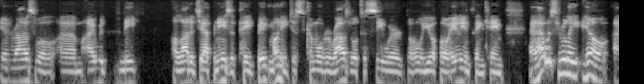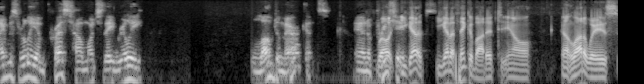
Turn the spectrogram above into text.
in Roswell, um, I would meet a lot of Japanese that paid big money just to come over to Roswell to see where the whole UFO alien thing came, and I was really, you know, I was really impressed how much they really loved Americans and appreciate. Well, you got you got to think about it. You know, in a lot of ways,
